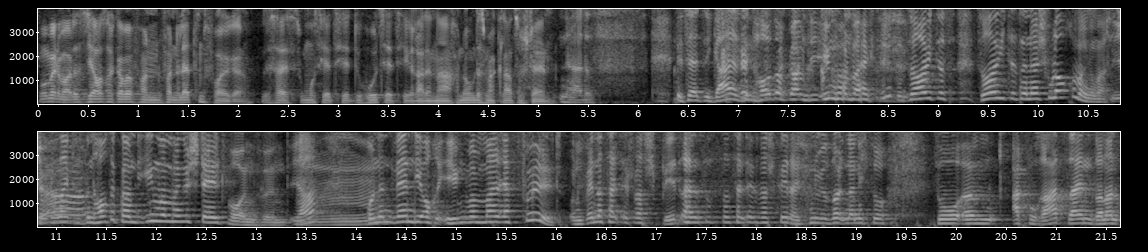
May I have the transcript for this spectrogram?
Moment mal, das ist die Hausaufgabe von, von der letzten Folge. Das heißt, du musst jetzt hier, du holst jetzt hier gerade nach, nur um das mal klarzustellen. Na, das ist ja jetzt egal. Das sind Hausaufgaben, die irgendwann mal. So habe ich, das- so hab ich das in der Schule auch immer gemacht. Ich Ja. habe gesagt, das sind Hausaufgaben, die irgendwann mal gestellt worden sind. Ja? Mhm. Und dann werden die auch irgendwann mal erfüllt. Und wenn das halt etwas später ist, ist das halt etwas später. Ich finde, wir sollten da nicht so, so ähm, akkurat sein, sondern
